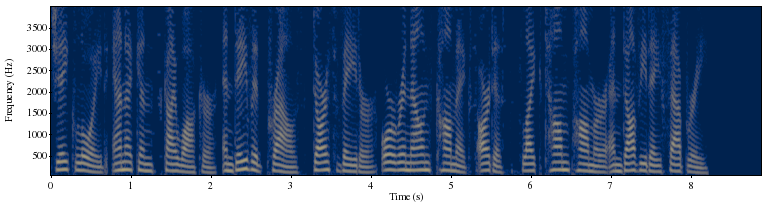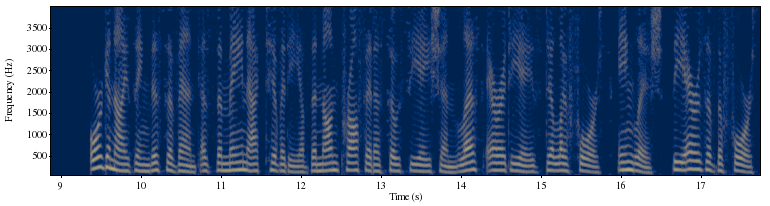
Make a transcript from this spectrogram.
Jake Lloyd Anakin Skywalker and David Prowse Darth Vader or renowned comics artists like Tom Palmer and Davide Fabbri. Organizing this event is the main activity of the non-profit association Les Héritiers de la Force English, The Heirs of the Force,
